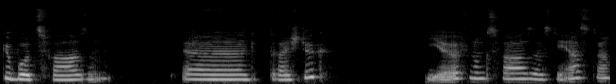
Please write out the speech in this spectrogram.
Geburtsphasen. Äh, gibt drei Stück. Die Eröffnungsphase ist die erste.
